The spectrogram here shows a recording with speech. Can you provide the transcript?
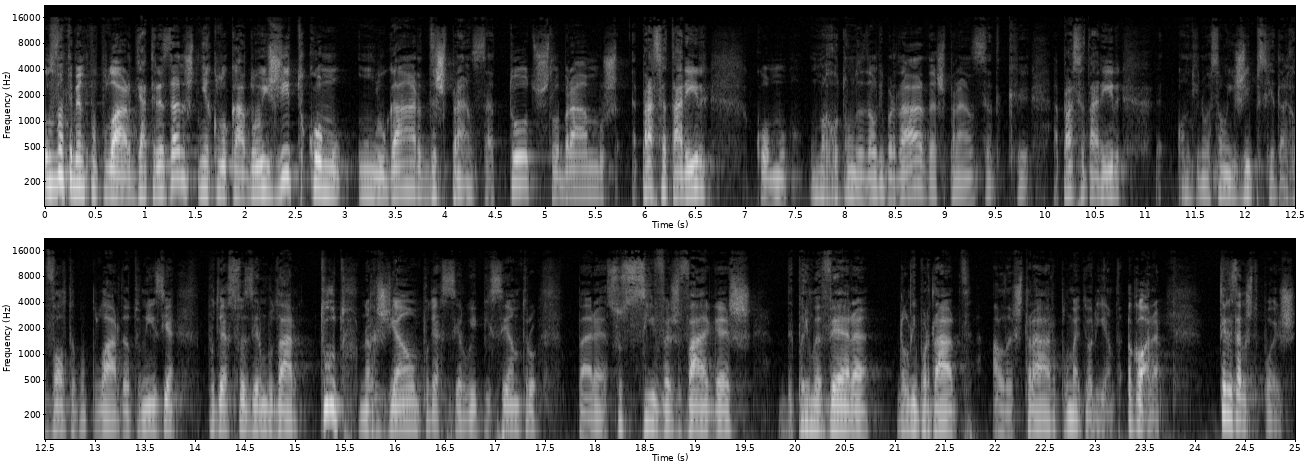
O levantamento popular de há três anos tinha colocado o Egito como um lugar de esperança. Todos celebramos a Praça Tahrir como uma rotunda da liberdade, a esperança de que a Praça Tahrir, continuação egípcia da revolta popular da Tunísia, pudesse fazer mudar tudo na região, pudesse ser o epicentro para sucessivas vagas de primavera da liberdade a alastrar pelo Médio Oriente. Agora, três anos depois,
